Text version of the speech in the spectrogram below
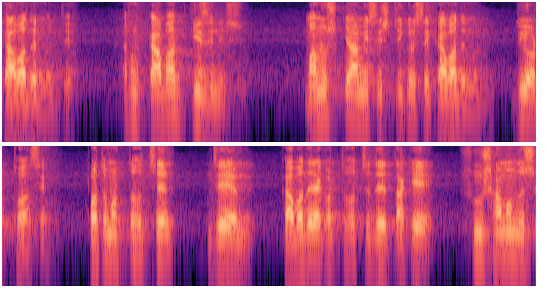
কাবাদের মধ্যে। এখন কাবাদ কি জিনিস? মানুষকে আমি সৃষ্টি করেছি কাবাদের মধ্যে। দুই অর্থ আছে। প্রথম অর্থ হচ্ছে যে কাবাদের এক অর্থ হচ্ছে যে তাকে সুসামঞ্জস্য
